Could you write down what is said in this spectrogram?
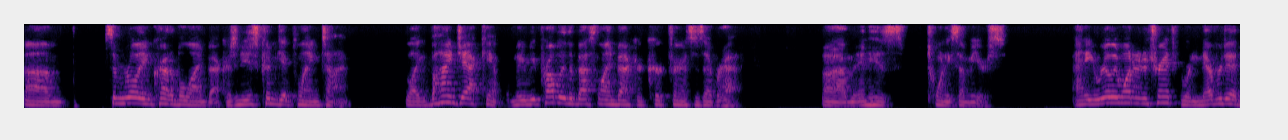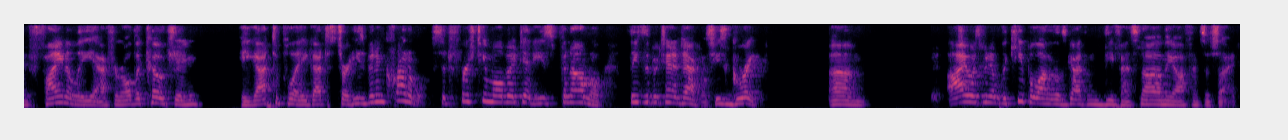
um, some really incredible linebackers, and he just couldn't get playing time. Like behind Jack Campbell, maybe probably the best linebacker Kirk Ferentz has ever had um, in his 20 some years. And he really wanted to transfer, but he never did. And finally, after all the coaching, he got to play, he got to start. He's been incredible. He's the first team All Big Ten. He's phenomenal. Leads the Big Ten in tackles. He's great. Um, Iowa's been able to keep a lot of those guys on the defense, not on the offensive side.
